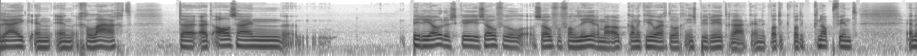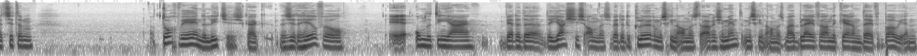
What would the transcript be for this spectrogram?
rijk en, en gelaagd. Uit al zijn eh, periodes kun je zoveel, zoveel van leren, maar ook kan ik heel erg door geïnspireerd raken. En wat ik, wat ik knap vind, en het zit hem toch weer in de liedjes. Kijk, er zitten heel veel eh, om de tien jaar werden de, de jasjes anders, werden de kleuren misschien anders, de arrangementen misschien anders. Maar het bleef aan de kern David Bowie. En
